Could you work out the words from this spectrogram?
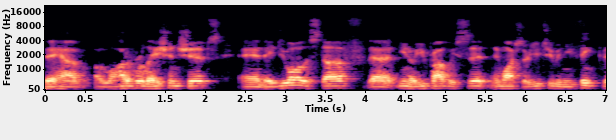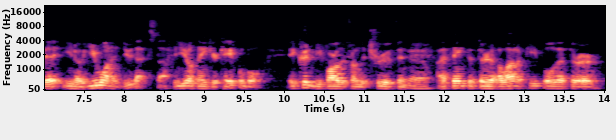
They have a lot of relationships, and they do all the stuff that you know. You probably sit and watch their YouTube, and you think that you know you want to do that stuff, and you don't think you're capable. It couldn't be farther from the truth, and Yeah. I think that there are a lot of people that they're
